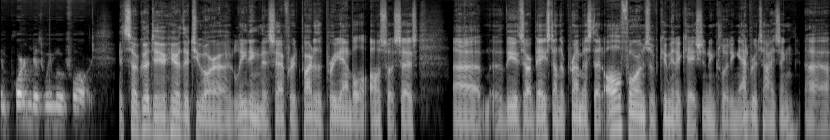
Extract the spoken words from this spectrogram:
important as we move forward. It's so good to hear that you are uh, leading this effort. Part of the preamble also says uh, these are based on the premise that all forms of communication, including advertising, uh,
